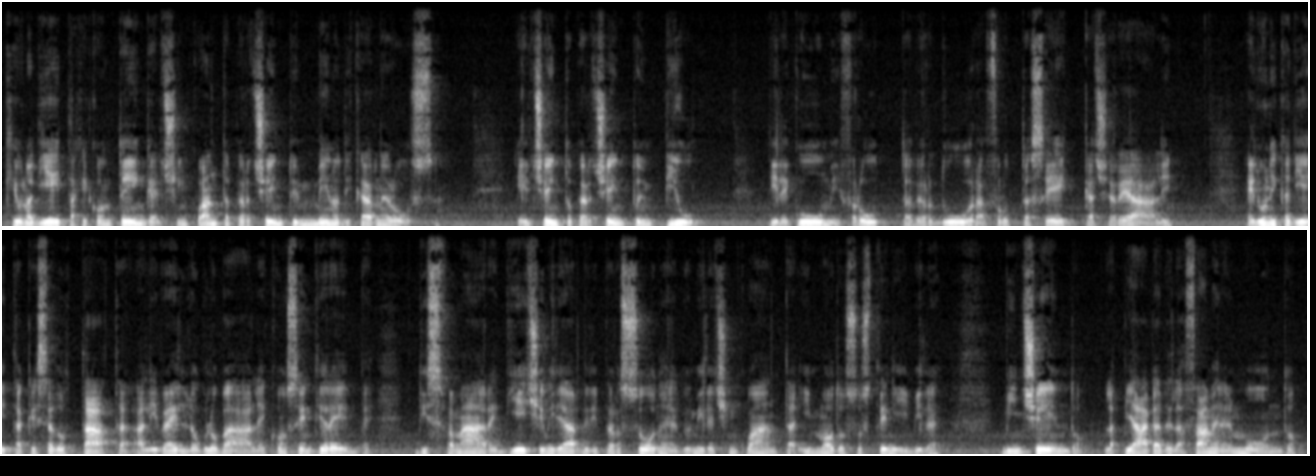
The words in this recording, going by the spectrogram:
che una dieta che contenga il 50% in meno di carne rossa e il 100% in più di legumi, frutta, verdura, frutta secca, cereali, è l'unica dieta che se adottata a livello globale consentirebbe di sfamare 10 miliardi di persone nel 2050 in modo sostenibile, vincendo la piaga della fame nel mondo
